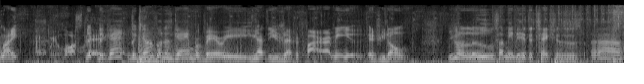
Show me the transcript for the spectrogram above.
like We lost the, the game, the guns on this game are very. You have to use rapid fire. I mean, if you don't, you're gonna lose. I mean, the hit detection is. Uh,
